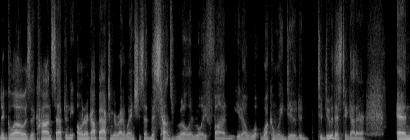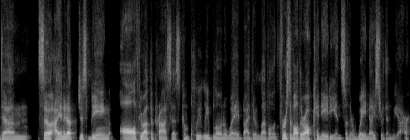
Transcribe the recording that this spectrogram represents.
to glow as a concept and the owner got back to me right away and she said this sounds really really fun. You know wh- what can we do to to do this together. And um, so I ended up just being all throughout the process completely blown away by their level. First of all, they're all Canadian, so they're way nicer than we are,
